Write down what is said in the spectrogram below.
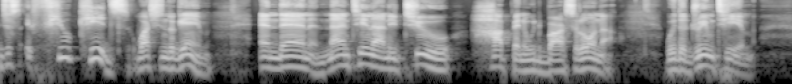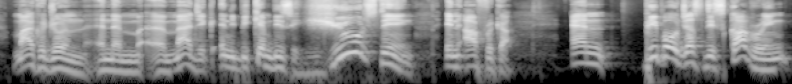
just a few kids watching the game. And then 1992 happened with Barcelona, with the Dream Team. Michael Jordan and then uh, Magic, and it became this huge thing in Africa. And people just discovering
